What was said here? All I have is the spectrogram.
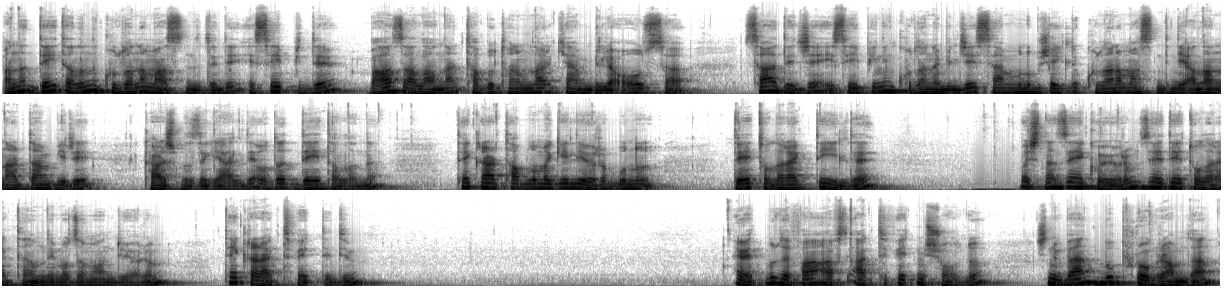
Bana date alanı kullanamazsınız dedi. SAP'de bazı alanlar tablo tanımlarken bile olsa sadece SAP'nin kullanabileceği sen bunu bu şekilde kullanamazsın dediği alanlardan biri karşımıza geldi. O da date alanı. Tekrar tabloma geliyorum. Bunu date olarak değil de başına z koyuyorum. Z date olarak tanımlayayım o zaman diyorum. Tekrar aktif et dedim. Evet bu defa aktif etmiş oldu. Şimdi ben bu programdan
